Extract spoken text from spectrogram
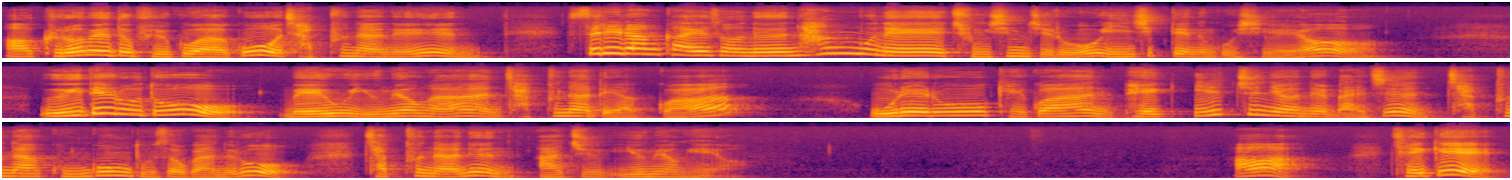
아, 그럼에도 불구하고 자푸나는 스리랑카에서는 학문의 중심지로 인식되는 곳이에요. 의대로도 매우 유명한 자푸나 대학과 올해로 개관 101주년을 맞은 자푸나 공공도서관으로 자푸나는 아주 유명해요. 아, 제게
